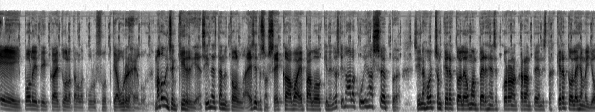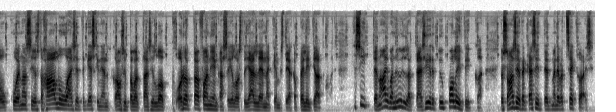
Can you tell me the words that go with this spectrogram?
ei, politiikka ei tuolla tavalla kuulu sotkea urheiluun. Mä luin sen kirjeen, siinä sitä nyt ollaan. Esitys on sekaava, epälooginen, joskin alku ihan söpö. Siinä Hodgson kertoilee oman perheensä koronakaranteenista, kertoilee hieman joukkueen asioista, haluaisi, että kesken jäänyt kausi pelattaisiin loppu, odottaa fanien kanssa iloista jälleen näkemistä ja pelit jatkuvat. Ja sitten aivan yllättäen siirtyy politiikkaan, jossa asiat ja käsitteet menevät sekaisin.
